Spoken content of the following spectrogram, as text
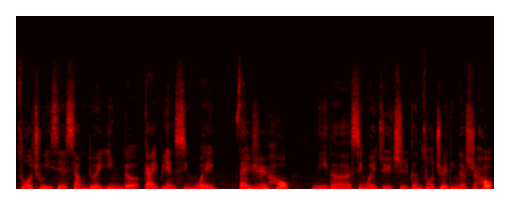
做出一些相对应的改变行为，在日后你的行为举止跟做决定的时候，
